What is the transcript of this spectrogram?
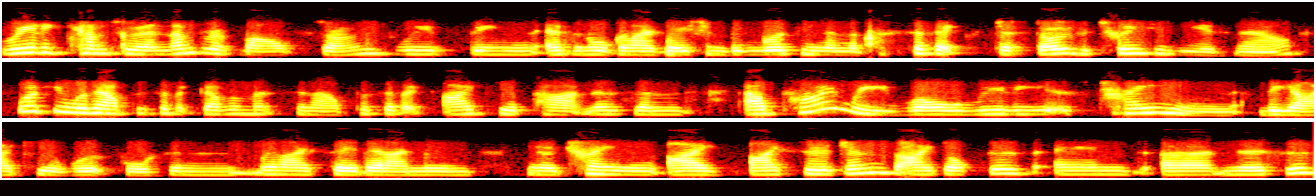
really come to a number of milestones. We've been, as an organisation, been working in the Pacific just over 20 years now, working with our Pacific governments and our Pacific eye care partners. And our primary role really is training the eye care workforce. And when I say that, I mean you know, training eye, eye surgeons, eye doctors, and uh, nurses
